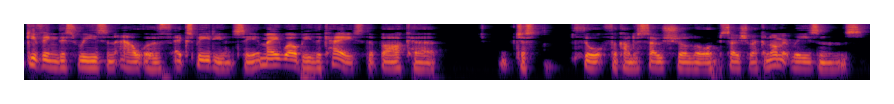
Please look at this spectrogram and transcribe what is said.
giving this reason out of expediency. It may well be the case that Barker just thought for kind of social or socio-economic reasons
